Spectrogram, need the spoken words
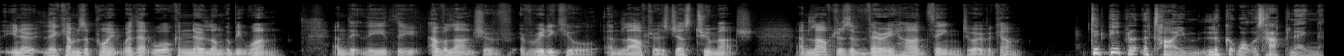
you know there comes a point where that war can no longer be won, and the the, the avalanche of, of ridicule and laughter is just too much, and laughter is a very hard thing to overcome. Did people at the time look at what was happening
